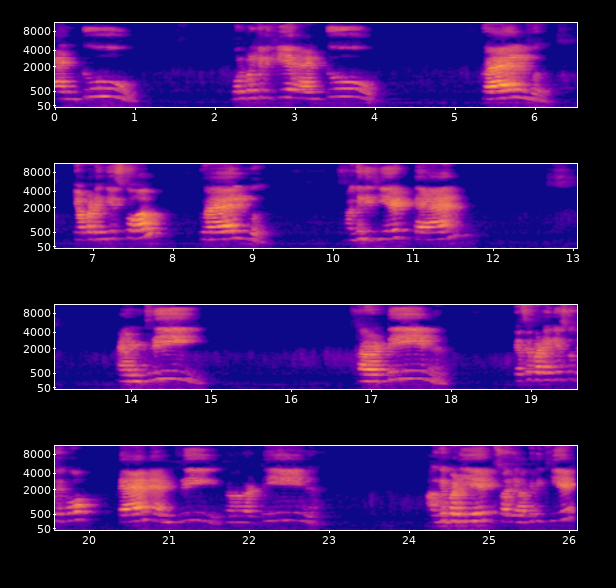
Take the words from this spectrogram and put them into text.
एंड टू बोल बोल के लिखिए एंड टू ट्वेल्व क्या पढ़ेंगे इसको हम? ट्वेल्व आगे लिखिए टेन एंड थ्री थर्टीन कैसे पढ़ेंगे इसको देखो? टेन एंड थ्री थर्टीन आगे बढ़िए सॉरी आगे लिखिए.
